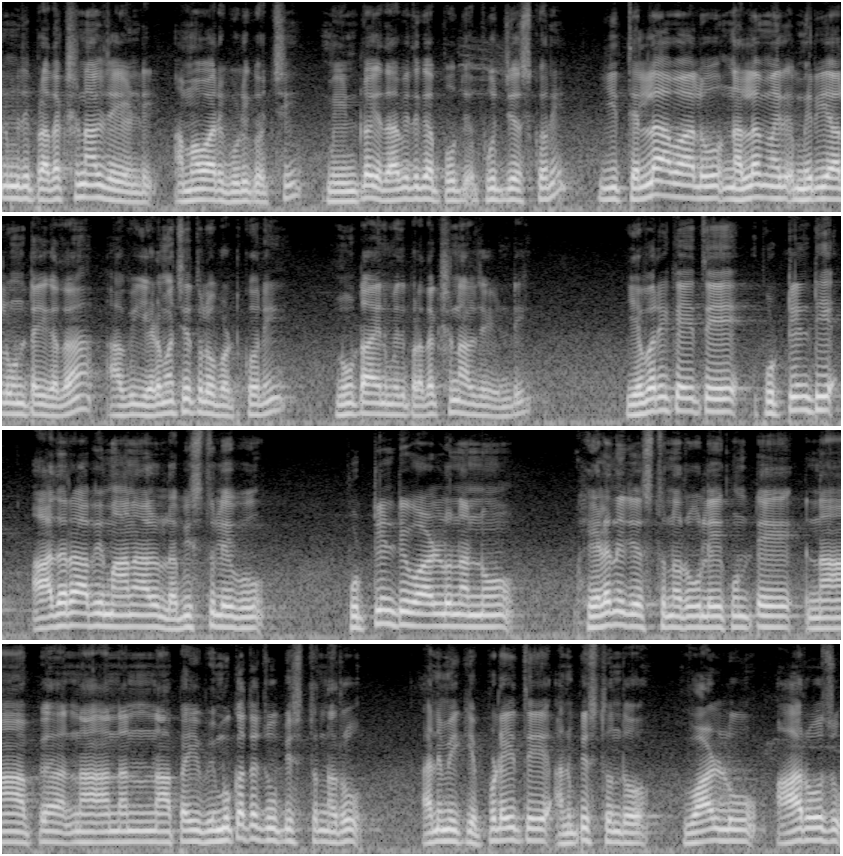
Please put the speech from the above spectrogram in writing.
ఎనిమిది ప్రదక్షిణాలు చేయండి. అమ్మవారి గుడికి వచ్చి మీ ఇంట్లో యథావిధిగా పూజ పూజ చేసుకొని ఈ తెల్ల ఆవాలు నల్ల మిరియాలు ఉంటాయి కదా అవి ఎడమ చేతిలో పట్టుకొని నూట ఎనిమిది ప్రదక్షిణాలు చేయండి. ఎవరికైతే పుట్టింటి ఆదరాభిమానాలు లభిస్తులేవు పుట్టింటి వాళ్ళు నన్ను హేళన చేస్తున్నారు లేకుంటే నా నా నన్ను నాపై విముఖత చూపిస్తున్నారు అని మీకు ఎప్పుడైతే అనిపిస్తుందో వాళ్ళు ఆ రోజు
